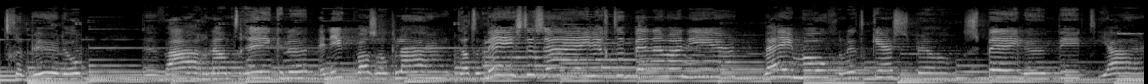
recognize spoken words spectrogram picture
Het gebeurde op, we waren aan het rekenen en ik was al klaar. Dat de meeste zijn echte pen en manier. Wij mogen het kerstspel spelen dit jaar.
